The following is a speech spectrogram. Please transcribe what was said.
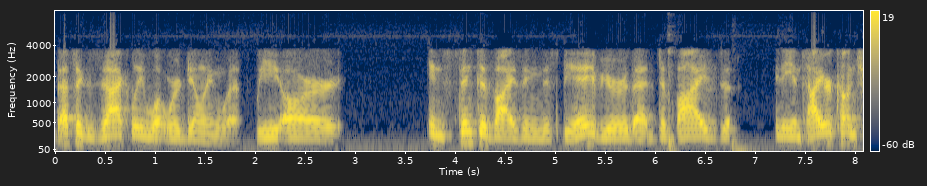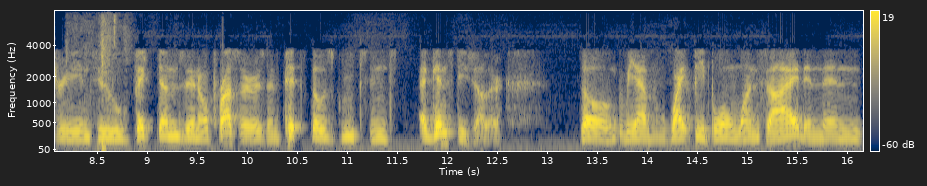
That's exactly what we're dealing with. We are incentivizing this behavior that divides the entire country into victims and oppressors and pits those groups in, against each other. So we have white people on one side and then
